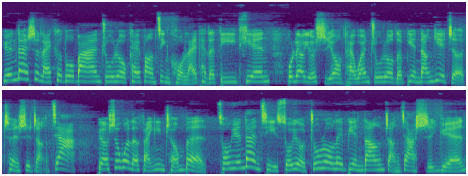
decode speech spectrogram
元旦是莱克多巴胺猪肉开放进口来台的第一天，不料有使用台湾猪肉的便当业者趁势涨价。表示为了反映成本，从元旦起，所有猪肉类便当涨价十元。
